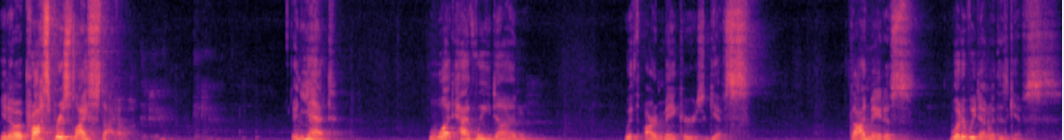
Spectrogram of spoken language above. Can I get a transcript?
you know, a prosperous lifestyle. And yet, what have we done with our Maker's gifts? God made us. What have we done with his gifts?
